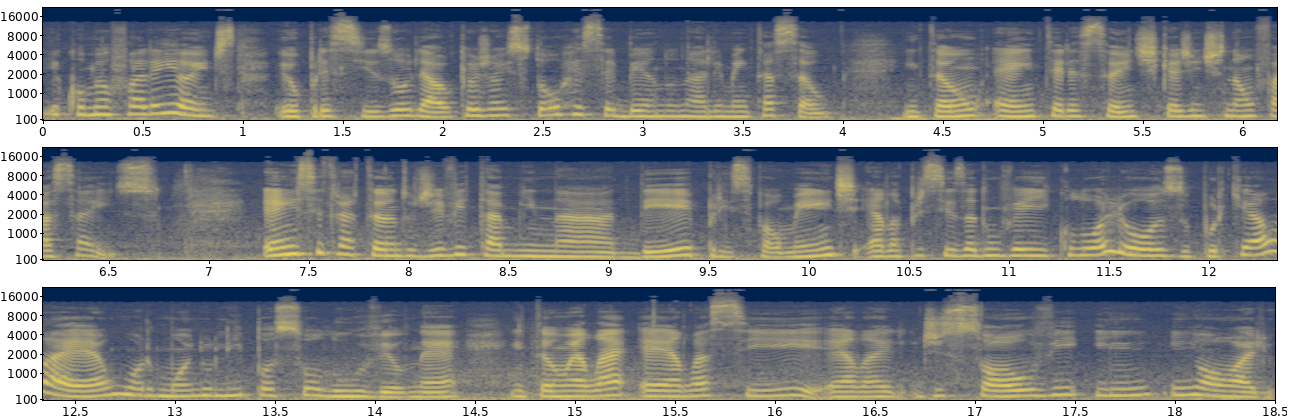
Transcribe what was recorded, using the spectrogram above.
E como eu falei antes, eu preciso olhar o que eu já estou recebendo na alimentação. Então, é interessante que a gente não faça isso. Em se tratando de vitamina D, principalmente, ela precisa de um veículo oleoso, porque ela é um hormônio lipossolúvel, né? Então, ela, ela se ela dissolve em, em óleo.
